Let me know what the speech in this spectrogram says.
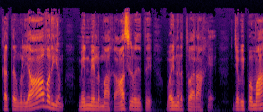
கர்த்தர் உங்கள் யாவரையும் மென்மேலுமாக ஆசீர்வதித்து வழிநடத்துவாராக. ஜபிப்போமா?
